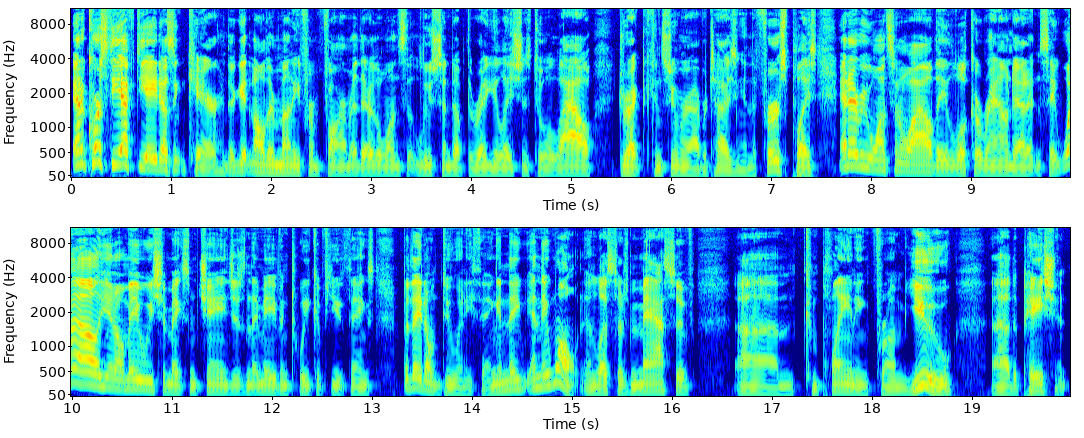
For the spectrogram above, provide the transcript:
And of course, the FDA doesn't care. They're getting all their money from pharma. They're the ones that loosened up the regulations to allow direct consumer advertising in the first place. And every once in a while, they look around at it and say, well, you know, maybe we should make some changes. And they may even tweak a few things, but they don't do anything. And they, and they won't unless there's massive um, complaining from you, uh, the patient.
